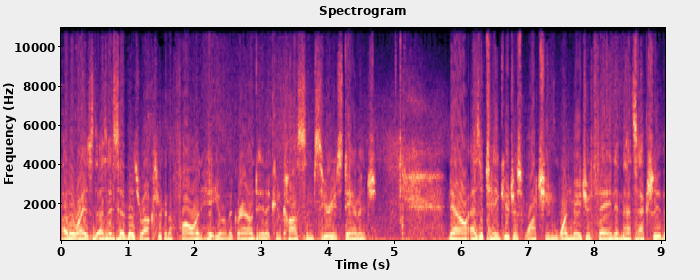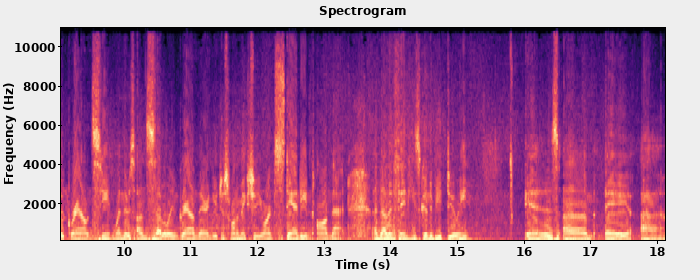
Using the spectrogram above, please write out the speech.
Otherwise, as I said, those rocks are going to fall and hit you on the ground, and it can cause some serious damage. Now, as a tank, you're just watching one major thing, and that's actually the ground, seeing when there's unsettling ground there, and you just want to make sure you aren't standing on that. Another thing he's going to be doing is um, a uh,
